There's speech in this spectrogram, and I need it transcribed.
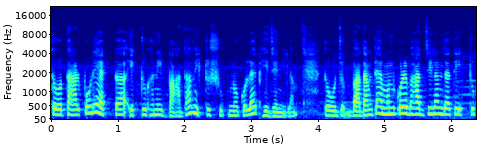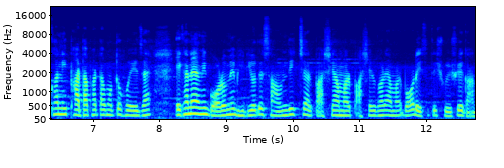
তো তারপরে একটা একটুখানি বাদাম একটু শুকনো কলায় ভেজে নিলাম। তো বাদামটা এমন করে ভাজছিলাম যাতে একটুখানি ফাটা ফাটা মতো হয়ে যায়। এখানে আমি গরমে ভিডিওতে সাউন্ড দিচ্ছি আর পাশে আমার পাশের ঘরে আমার বর এসিতে শুয়ে শুয়ে গান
